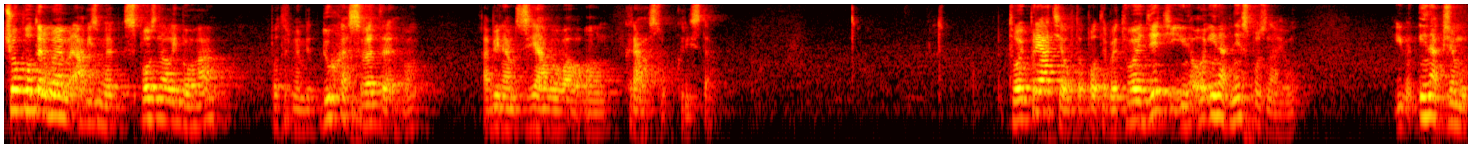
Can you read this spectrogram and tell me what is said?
čo potrebujeme, aby sme spoznali Boha, potrebujeme Ducha Svetého, aby nám zjavoval On krásu Krista. Tvoj priateľ to potrebuje, tvoje deti ho inak nespoznajú. Inak, že, mu,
